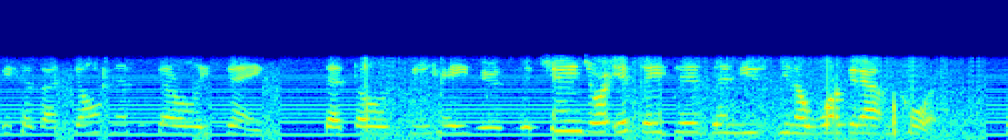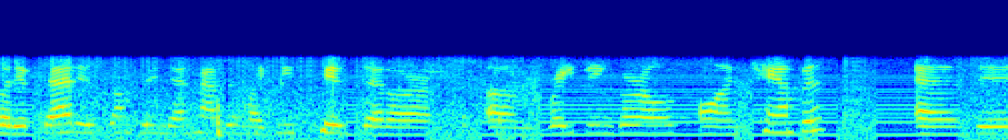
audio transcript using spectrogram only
because I don't necessarily think that those behaviors would change, or if they did, then you, you know, work it out in court. But if that is something that happened, like these kids that are um, raping girls on campus, and the,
